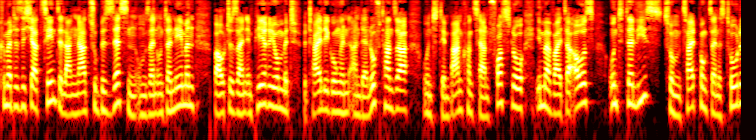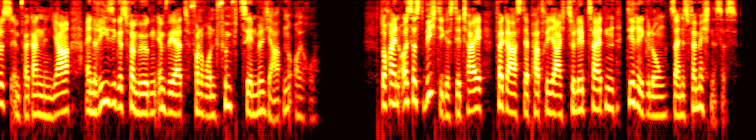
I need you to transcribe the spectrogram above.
kümmerte sich jahrzehntelang nahezu besessen um sein Unternehmen, baute sein Imperium mit Beteiligungen an der Lufthansa und dem Bahnkonzern Vossloh immer weiter aus und hinterließ zum Zeitpunkt seines Todes im vergangenen Jahr ein riesiges Vermögen im Wert von rund 15 Milliarden Euro. Doch ein äußerst wichtiges Detail vergaß der Patriarch zu Lebzeiten, die Regelung seines Vermächtnisses.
